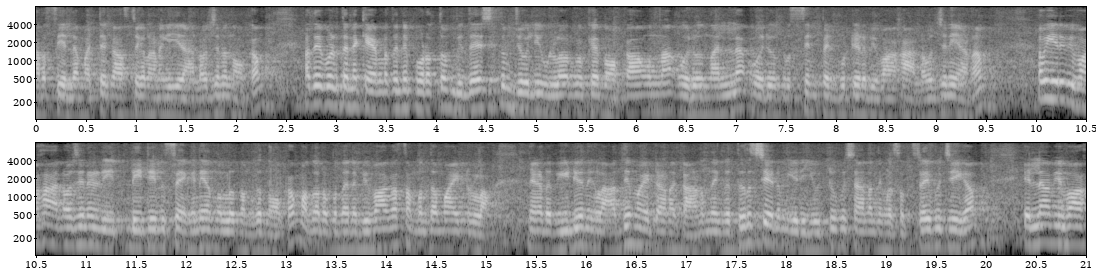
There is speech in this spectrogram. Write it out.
ആർ സി അല്ല മറ്റ് കാസ്റ്റുകളാണെങ്കിൽ ഈ ആലോചന നോക്കാം. അതേപോലെ തന്നെ കേരളത്തിന്റെ പുറത്തും വിദേശത്തും ജോലി ഉള്ളവർക്കൊക്കെ നോക്കാവുന്ന ഒരു നല്ല ഒരു ക്രിസ്ത്യൻ പെൺകുട്ടിയുടെ വിവാഹ ആലോചനയാണ്. അപ്പോൾ ഈ ഒരു വിവാഹ ആലോചന ഡീറ്റെയിൽസ് എങ്ങനെയാണെന്നുള്ളത് നമുക്ക് നോക്കാം. അതോടൊപ്പം തന്നെ വിവാഹ സംബന്ധമായിട്ടുള്ള ഞങ്ങളുടെ വീഡിയോ നിങ്ങൾ ആദ്യമായിട്ടാണ് കാണുന്നതെങ്കിൽ തീർച്ചയായിട്ടും ഈ ഒരു യൂട്യൂബ് ചാനൽ നിങ്ങൾ സബ്സ്ക്രൈബ് ചെയ്യുക. എല്ലാ വിവാഹ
